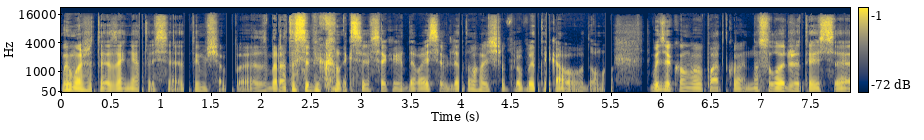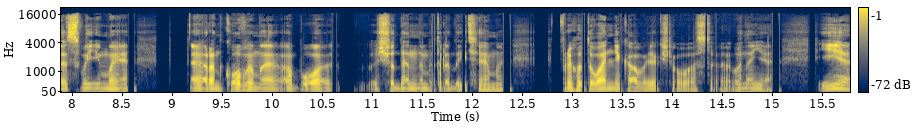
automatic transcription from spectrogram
ви можете зайнятися тим, щоб е, збирати собі колекцію всяких девайсів для того, щоб робити каву вдома. В будь-якому випадку насолоджуйтесь е, своїми е, ранковими або щоденними традиціями. Приготування кави, якщо у вас вона є. І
